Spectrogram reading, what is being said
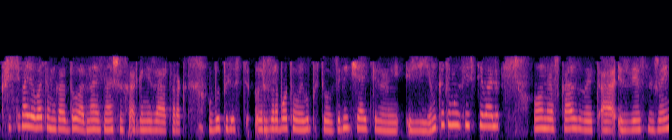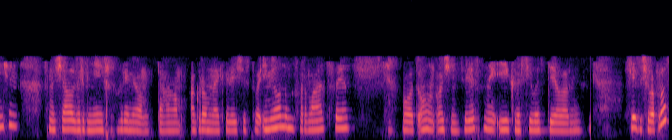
К фестивалю в этом году одна из наших организаторок выпустила, разработала и выпустила замечательный зин к этому фестивалю. Он рассказывает о известных женщин с начала древнейших времен. Там огромное количество имен, информации. Вот, он очень интересный и красиво сделанный. Следующий вопрос.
